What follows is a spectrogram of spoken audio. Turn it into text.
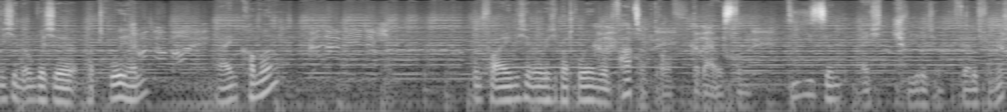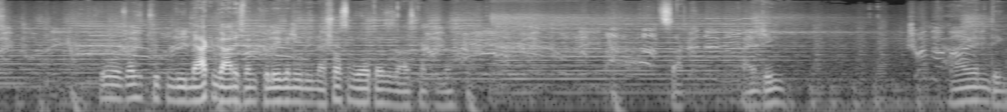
nicht in irgendwelche Patrouillen reinkomme. Und vor allem nicht in irgendwelche Patrouillen, wo ein Fahrzeug drauf dabei ist. Denn die sind echt schwierig und gefährlich für mich. So, solche Typen, die merken gar nicht, wenn ein Kollege neben ihnen erschossen wird. Das ist alles kein Problem. Zack. Kein Ding. Kein Ding.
